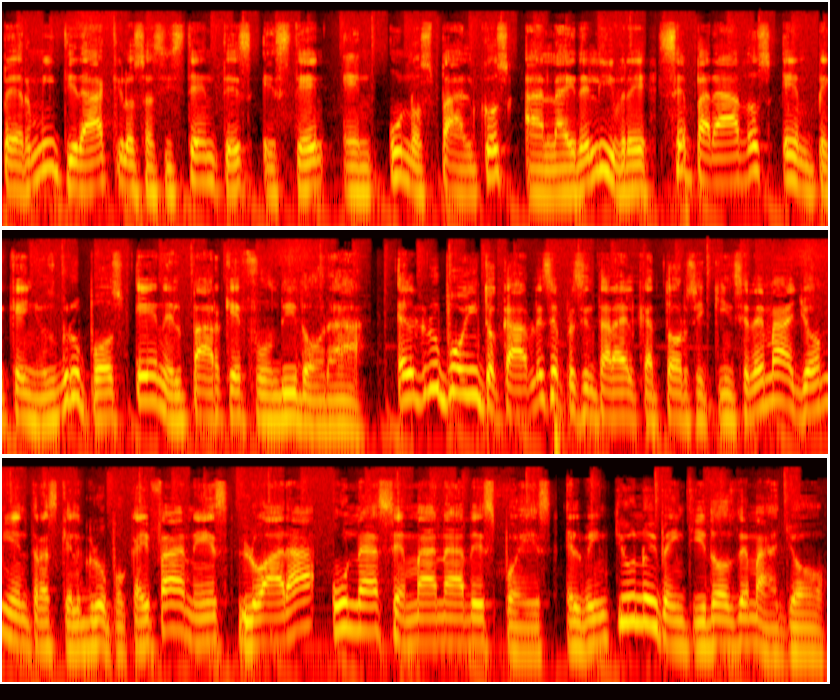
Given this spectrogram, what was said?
permitirá que los asistentes estén en unos palcos al aire libre separados en pequeños grupos en el Parque Fundidora. El grupo Intocable se presentará el 14 y 15 de mayo, mientras que el grupo Caifanes lo hará una semana después, el 21 y 22 de mayo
